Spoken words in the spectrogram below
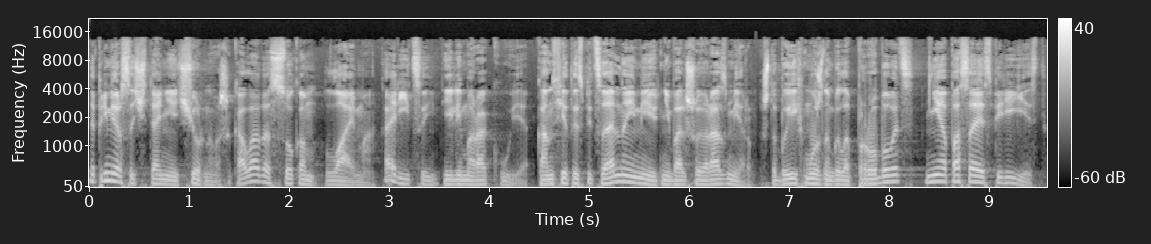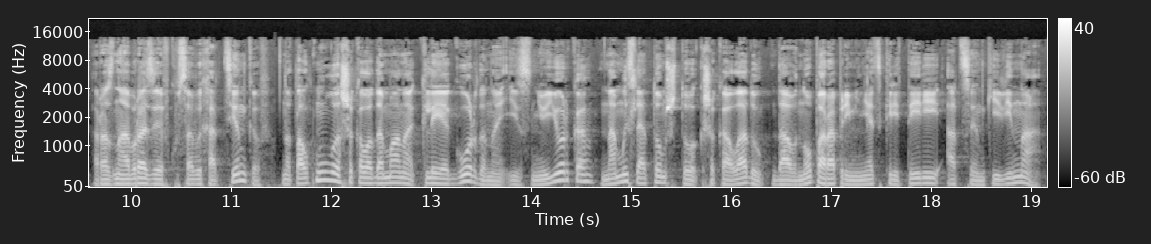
Например, сочетание черного шоколада с соком лайма, корицей или маракуйя. Конфеты специально имеют небольшой размер, чтобы их можно было пробовать, не опасаясь переесть. Разнообразие вкусовых оттенков натолкнуло шоколадомана Клея Гордона из Нью-Йорка на мысль о том, что к шоколаду давно пора применять критерии оценки вина –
